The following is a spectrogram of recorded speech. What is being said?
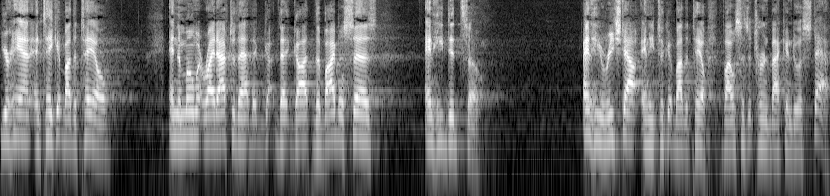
your hand and take it by the tail, and the moment right after that, that God, that God the Bible says, and he did so. And he reached out and he took it by the tail. The Bible says it turned back into a staff.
